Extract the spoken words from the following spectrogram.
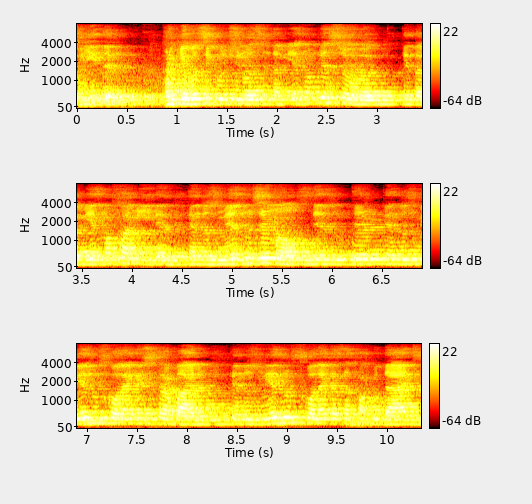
vida. Porque você continua sendo a mesma pessoa, tendo a mesma família, tendo os mesmos irmãos, tendo, tendo os mesmos colegas de trabalho, tendo os mesmos colegas da faculdade.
